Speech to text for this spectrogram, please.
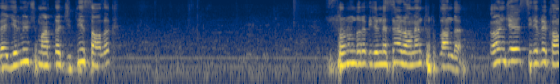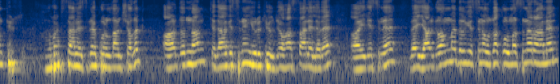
ve 23 Mart'ta ciddi sağlık sorunları bilinmesine rağmen tutuklandı. Önce Silivri Kampüs Hapishanesi'ne konulan Çalık ardından tedavisinin yürütüldüğü hastanelere, ailesine ve yargılanma bölgesine uzak olmasına rağmen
